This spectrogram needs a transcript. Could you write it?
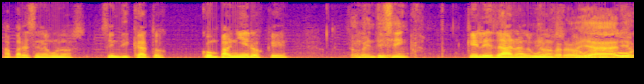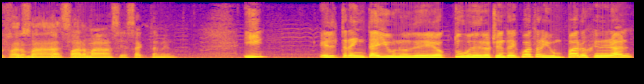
Aparecen algunos sindicatos compañeros que, Los este, 25. que les dan algunos, ferroviario, algunos recursos, farmacia. farmacia, exactamente. Y el 31 de octubre del 84 hay un paro general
